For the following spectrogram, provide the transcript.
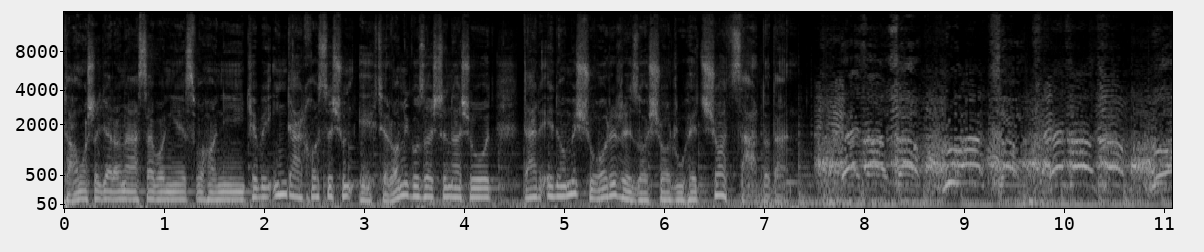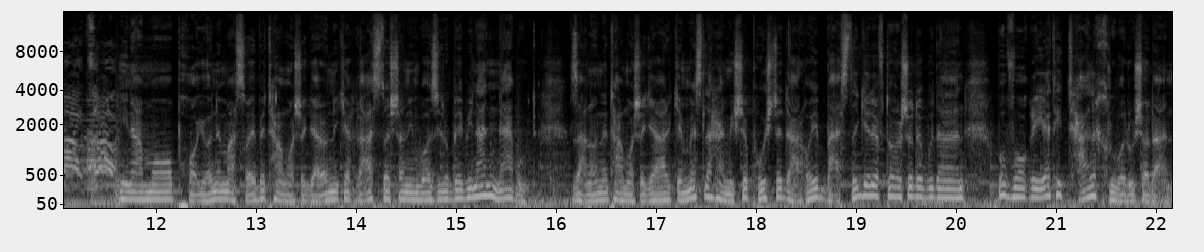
تماشاگران عصبانی اصفهانی که به این درخواستشون احترامی گذاشته نشد در ادامه شعار رضا شاه روحت شاد سر دادن. این اما پایان مصائب تماشاگرانی که قصد داشتن این بازی رو ببینن نبود. زنان تماشاگر که مثل همیشه پشت درهای بسته گرفتار شده بودند با واقعیتی تلخ روبرو شدن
